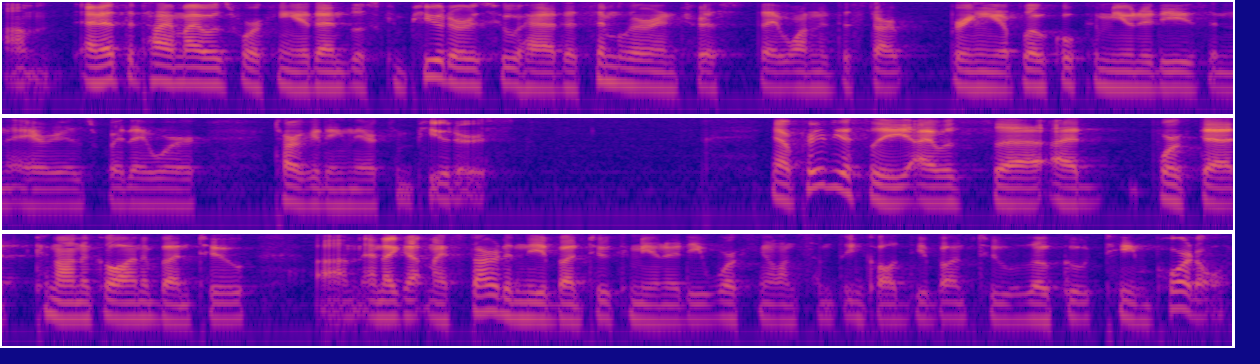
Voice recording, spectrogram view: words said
Um, and at the time, I was working at Endless Computers, who had a similar interest. They wanted to start bringing up local communities in the areas where they were targeting their computers. Now, previously, I was uh, I'd worked at Canonical on Ubuntu, um, and I got my start in the Ubuntu community working on something called the Ubuntu Local Team Portal,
